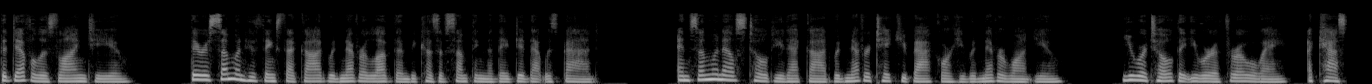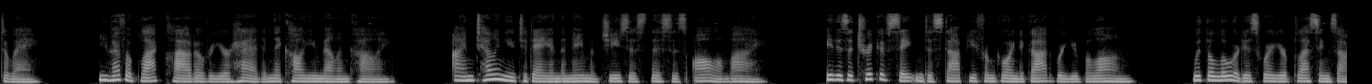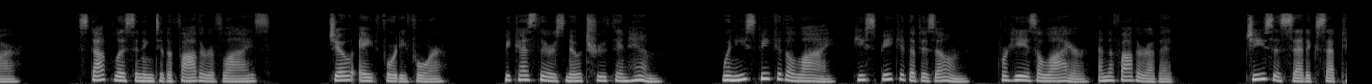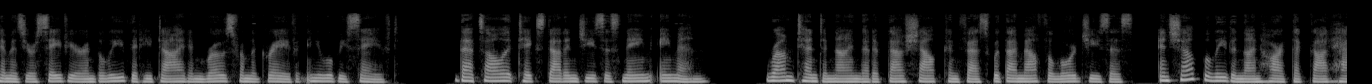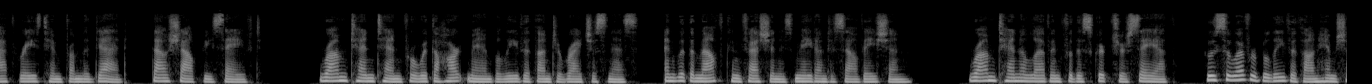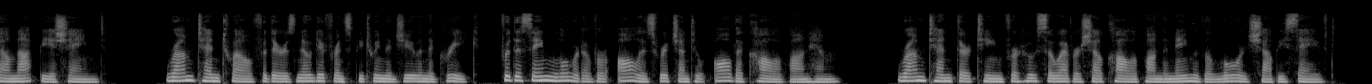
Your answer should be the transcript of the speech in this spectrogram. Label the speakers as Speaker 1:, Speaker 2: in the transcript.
Speaker 1: The devil is lying to you. There is someone who thinks that God would never love them because of something that they did that was bad. And someone else told you that God would never take you back or he would never want you. You were told that you were a throwaway, a castaway. You have a black cloud over your head and they call you melancholy. I'm telling you today in the name of Jesus, this is all a lie. It is a trick of Satan to stop you from going to God where you belong. With the Lord is where your blessings are. Stop listening to the father of lies. John 8:44. Because there is no truth in him. When he speaketh a lie, he speaketh of his own, for he is a liar and the father of it. Jesus said, Accept him as your Savior and believe that he died and rose from the grave, and you will be saved. That's all it takes. In Jesus' name, Amen. Rom 10 9 That if thou shalt confess with thy mouth the Lord Jesus, and shalt believe in thine heart that God hath raised him from the dead, thou shalt be saved. Rom 10 10 For with the heart man believeth unto righteousness, and with the mouth confession is made unto salvation. Rom 10:11 For the scripture saith, Whosoever believeth on him shall not be ashamed. Rom 10:12 For there is no difference between the Jew and the Greek, for the same Lord over all is rich unto all that call upon him. Rom 10:13 For whosoever shall call upon the name of the Lord shall be saved.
